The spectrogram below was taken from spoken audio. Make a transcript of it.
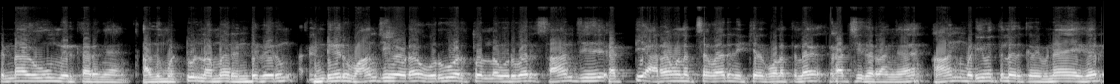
பெண்ணாகவும் இருக்காருங்க. அது மட்டும் இல்லாம ரெண்டு பேரும் ரெண்டு பேரும் வாஞ்சையோட ஒருவர் தொல்ல ஒருவர் சாஞ்சு கட்டி அரவணைச்சவர் நிக்கிற கோலத்துல காட்சி தர்றாங்க. ஆண் வடிவத்துல இருக்கிற விநாயகர்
